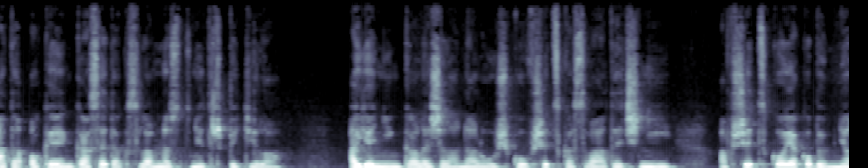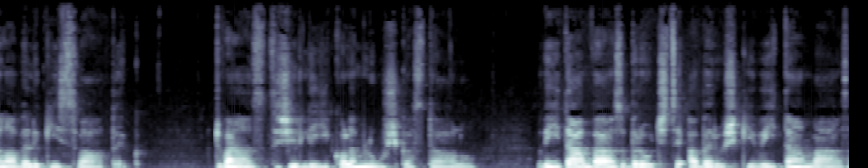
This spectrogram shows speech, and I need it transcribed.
a ta okénka se tak slavnostně třpitila. A Janínka ležela na lůžku všecka sváteční a všecko jako by měla veliký svátek. Dvanáct židlí kolem lůžka stálo. Vítám vás, broučci a berušky, vítám vás.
